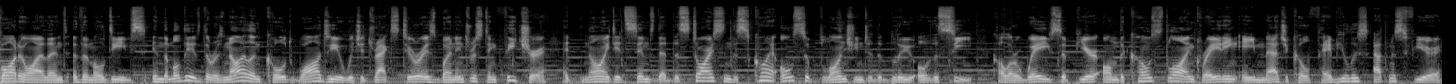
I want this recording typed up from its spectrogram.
Vaadhu Island, the Maldives. In the Maldives there is an island called Vaadhu which attracts tourists by an interesting feature. At night it seems that the stars in the sky also plunge into the blue of the sea. Color waves appear on the coastline creating a magical, fabulous atmosphere.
